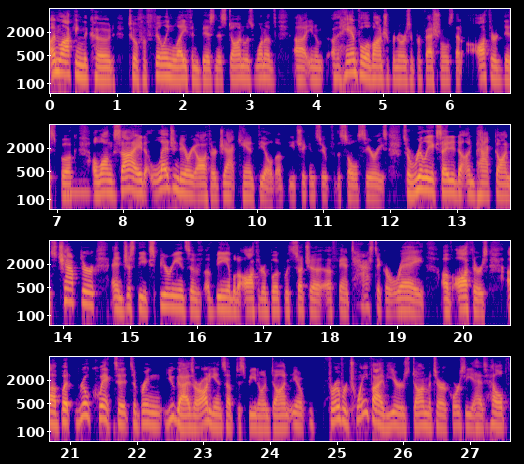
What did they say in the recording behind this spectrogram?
Unlocking the Code to a Fulfilling Life in Business. Dawn was one of uh, you know a handful of entrepreneurs and professionals that authored this book mm-hmm. alongside legendary author Jack Canfield of the Chicken Soup for the Soul series. So really excited to unpack Dawn's chapter and just the experience of, of being able to author a book with such a, a fantastic array of authors. Uh, but real quick to, to bring you guys, our audience, up to speed on Dawn, you know, for over 25 years, Dawn Mattera Corsi has helped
